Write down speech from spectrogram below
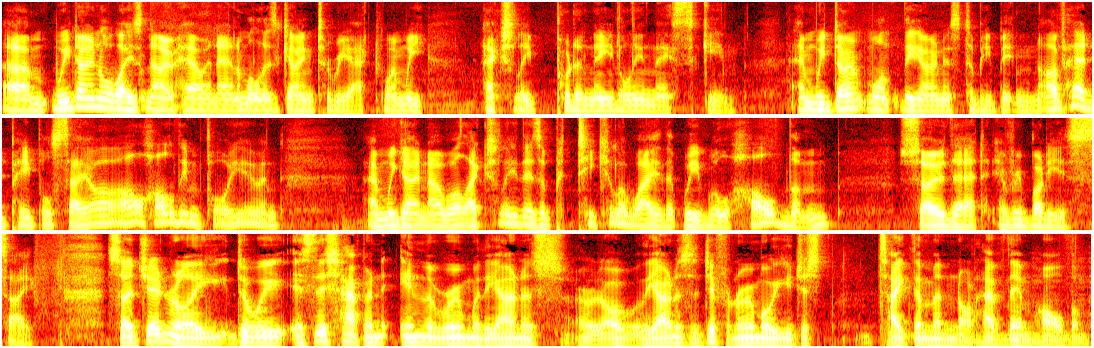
Um, we don't always know how an animal is going to react when we actually put a needle in their skin, and we don't want the owners to be bitten. I've had people say, "Oh, I'll hold him for you," and and we go, "No, well, actually, there's a particular way that we will hold them so that everybody is safe." So generally, do we is this happen in the room with the owners, or, or the owners a different room, or you just take them and not have them hold them?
